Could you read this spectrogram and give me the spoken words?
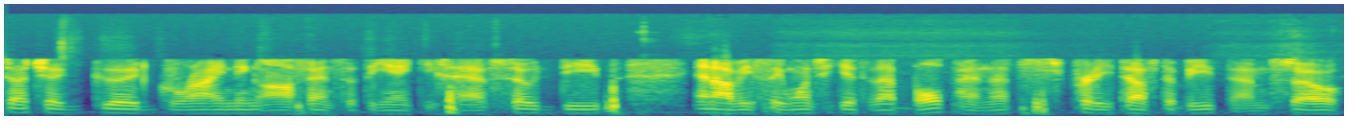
such a good grinding offense that the Yankees have, so deep. And obviously, once you get to that bullpen, that's pretty tough to beat them. So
